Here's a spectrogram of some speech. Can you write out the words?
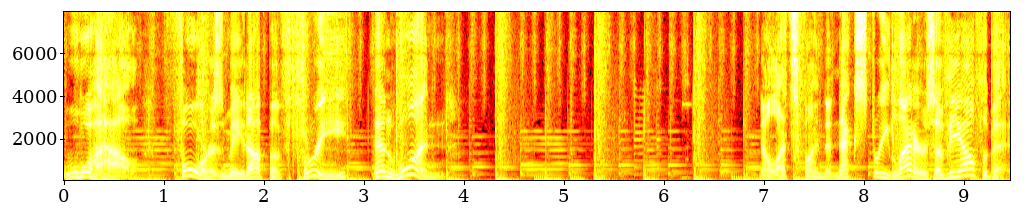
Wow! 4 is made up of 3 and 1. Now let's find the next three letters of the alphabet.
